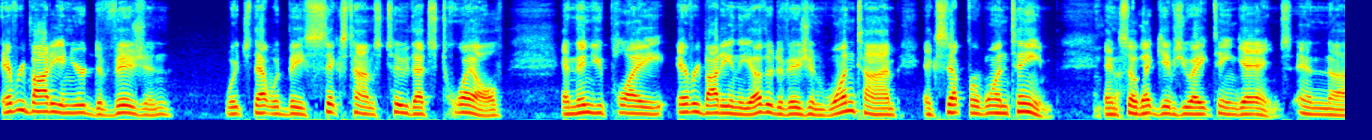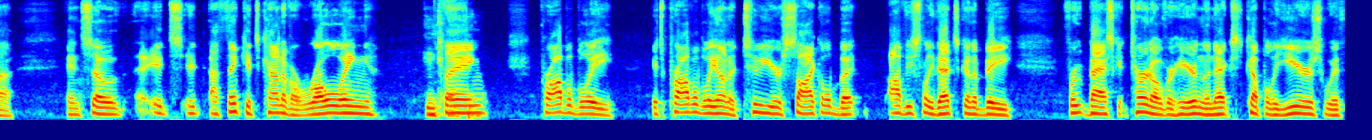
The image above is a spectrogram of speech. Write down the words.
everybody in your division which that would be six times two that's 12 and then you play everybody in the other division one time except for one team okay. and so that gives you 18 games and uh, and so it's it i think it's kind of a rolling okay. thing probably it's probably on a two year cycle but obviously that's going to be fruit basket turnover here in the next couple of years with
